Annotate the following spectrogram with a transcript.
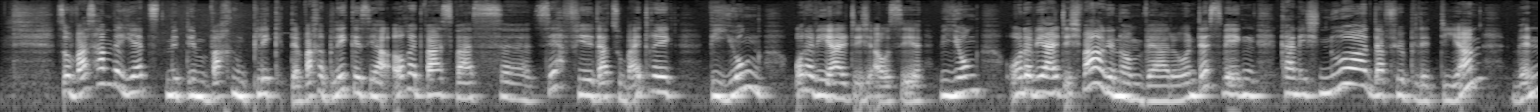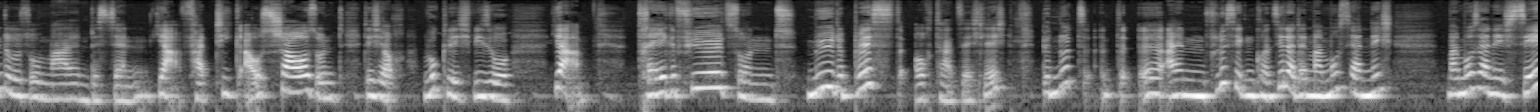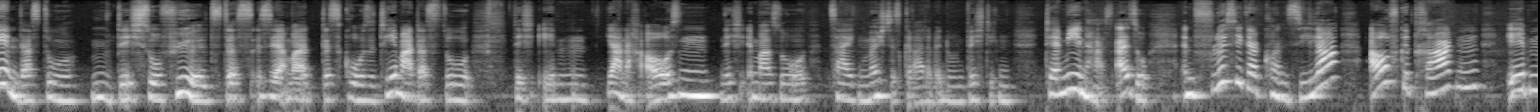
So, was haben wir jetzt mit dem wachen Blick? Der wache Blick ist ja auch etwas, was äh, sehr viel dazu beiträgt, wie jung oder wie alt ich aussehe, wie jung oder wie alt ich wahrgenommen werde. Und deswegen kann ich nur dafür plädieren, wenn du so mal ein bisschen, ja, Fatigue ausschaust und dich auch wirklich wie so, ja, träge fühlst und müde bist, auch tatsächlich, benutzt äh, einen flüssigen Concealer, denn man muss ja nicht man muss ja nicht sehen, dass du dich so fühlst. Das ist ja immer das große Thema, dass du dich eben ja nach außen nicht immer so zeigen möchtest, gerade wenn du einen wichtigen Termin hast. Also ein flüssiger Concealer aufgetragen eben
